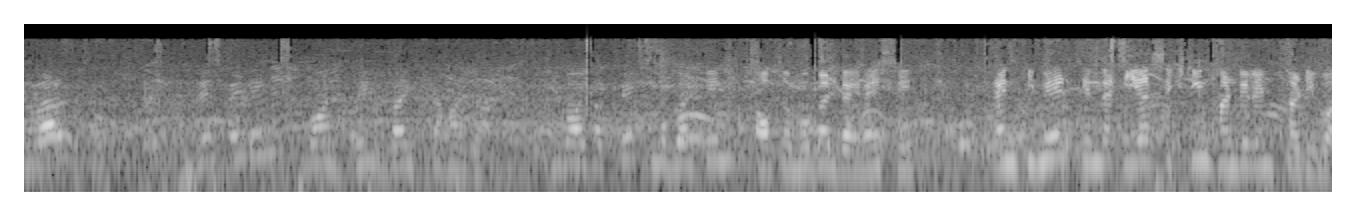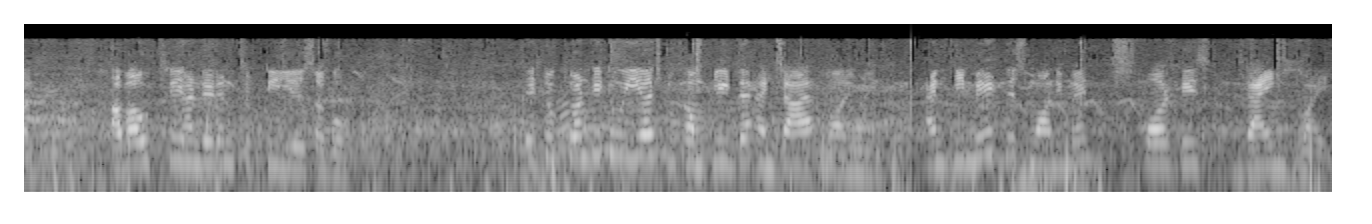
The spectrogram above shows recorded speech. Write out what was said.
Well, this building was built by Shah Jahan. He was the fifth Mughal king of the Mughal dynasty and he made in the year 1631, about 350 years ago. It took 22 years to complete the entire monument and he made this monument for his dying wife.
